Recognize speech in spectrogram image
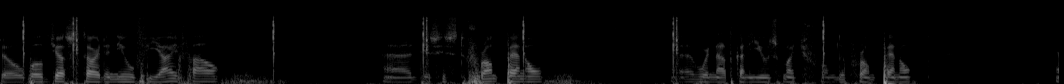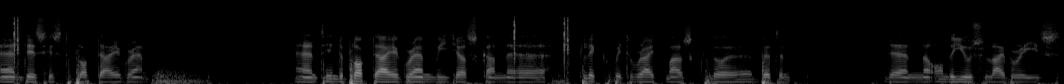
So we'll just start a new VI file uh, this is the front panel. Uh, we're not going to use much from the front panel. And this is the block diagram. And in the block diagram we just gonna click with the right mouse button then on the user libraries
